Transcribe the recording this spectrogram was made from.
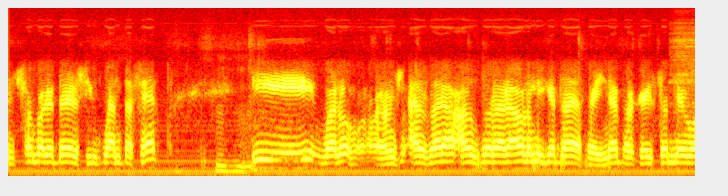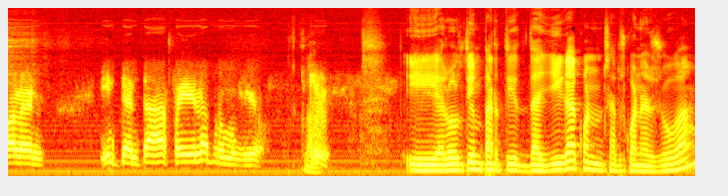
em sembla que tenen 57, Mhm. i, bueno, ens, ens, donarà, ens donarà una miqueta de feina, perquè ells també volen intentar fer la promoció. Clar. I l'últim partit de Lliga, quan saps quan es juga?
